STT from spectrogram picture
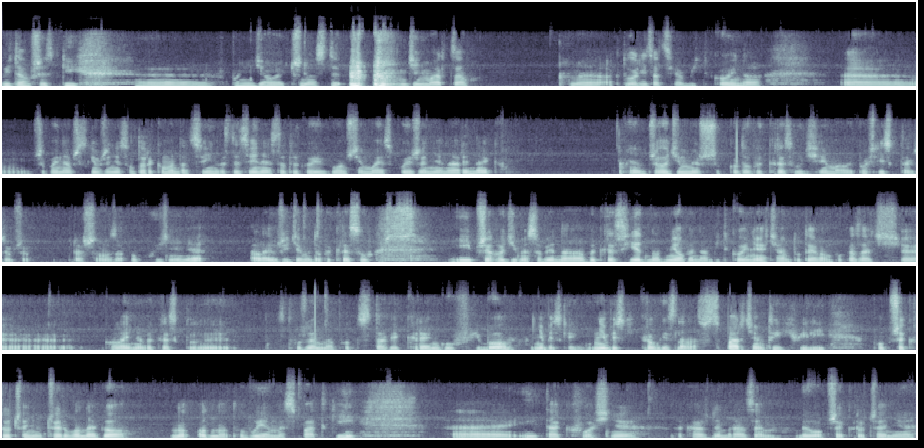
Witam wszystkich e, w poniedziałek 13 dzień marca. E, Aktualizacja Bitcoina. E, Przypominam wszystkim, że nie są to rekomendacje inwestycyjne, jest to tylko i wyłącznie moje spojrzenie na rynek. Przechodzimy już szybko do wykresu. Dzisiaj mały poślizg, także przepraszam za opóźnienie, ale już idziemy do wykresów i przechodzimy sobie na wykres jednodniowy na Bitcoinie. Chciałem tutaj Wam pokazać kolejny wykres, który stworzyłem na podstawie kręgów FIBO. Niebieski, niebieski krąg jest dla nas wsparciem w tej chwili. Po przekroczeniu czerwonego no, odnotowujemy spadki. E, I tak właśnie za każdym razem było przekroczenie,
